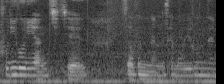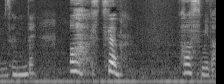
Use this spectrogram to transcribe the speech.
구리구리한 치즈 썩은 냄새 뭐 이런 냄새인데 아 스트랩 받았습니다.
